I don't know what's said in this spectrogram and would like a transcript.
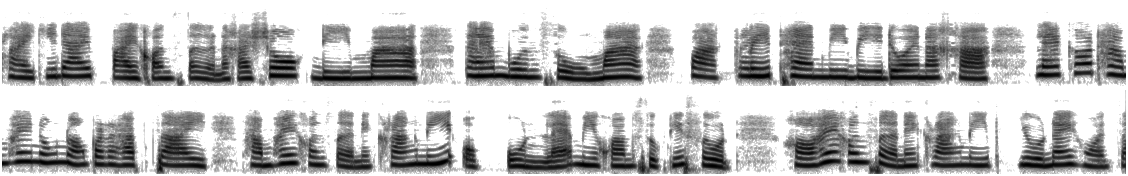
ใครที่ได้ไปคอนเสิร์ตนะคะ โชคดีมาก แต้มบุญสูงมาก ฝากกรี๊ดแทนบีบีด้วยนะคะ และก็ทำให้น้องๆประทับใจทำให้คอนเสิร์ตในครั้งนี้อบอุ่นและมีความสุขที่สุด ขอให้คอนเสิร์ตในครั้งนี้อยู่ในหัวใจ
